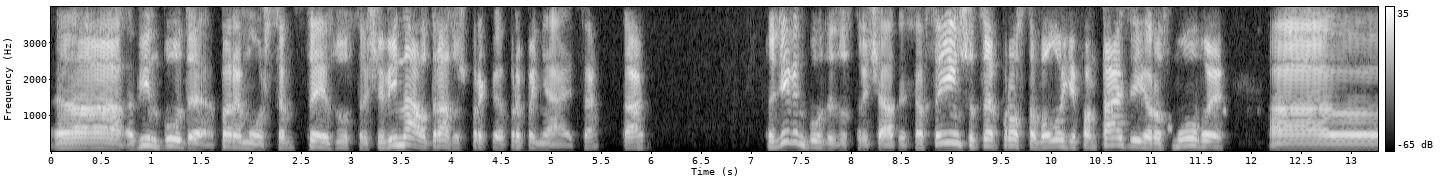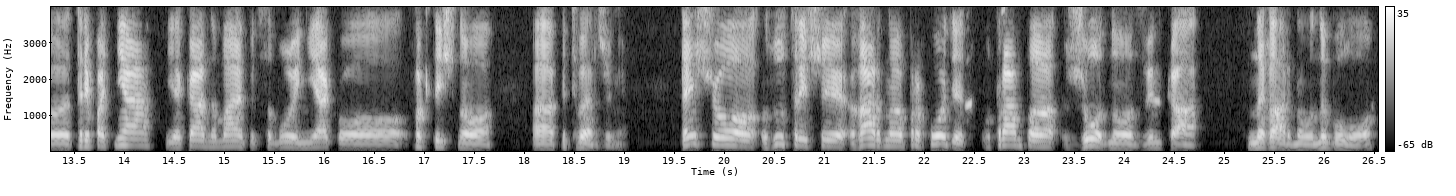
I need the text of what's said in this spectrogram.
е, він буде переможцем з цієї зустрічі, війна одразу ж при- припиняється, так? Тоді він буде зустрічатися. Все інше це просто вологі фантазії, розмови, е, трепатня, яка не має під собою ніякого фактичного е, підтвердження. Те, що зустрічі гарно проходять, у Трампа жодного дзвінка негарного не було,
